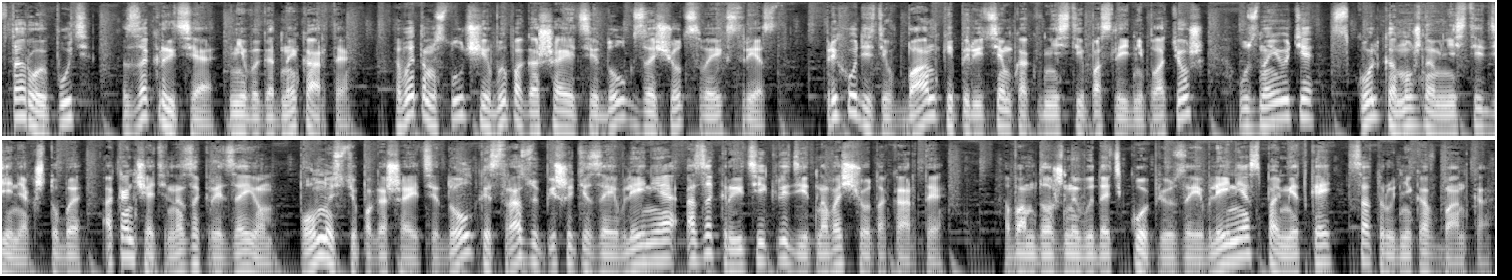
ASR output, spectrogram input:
Второй путь – закрытие невыгодной карты. В этом случае вы погашаете долг за счет своих средств. Приходите в банк и перед тем, как внести последний платеж, узнаете, сколько нужно внести денег, чтобы окончательно закрыть заем. Полностью погашаете долг и сразу пишете заявление о закрытии кредитного счета карты. Вам должны выдать копию заявления с пометкой сотрудников банка.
